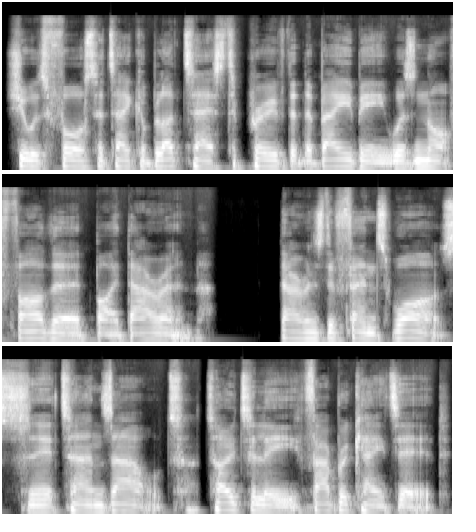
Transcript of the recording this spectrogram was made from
She was forced to take a blood test to prove that the baby was not fathered by Darren. Darren's defense was, it turns out, totally fabricated.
